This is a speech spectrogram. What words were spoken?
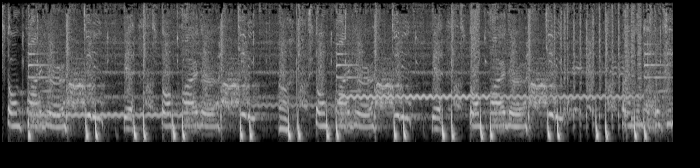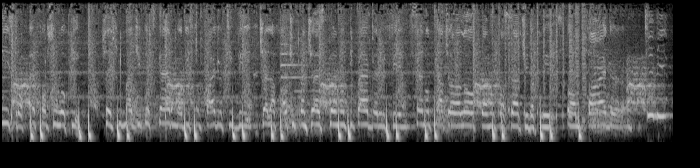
Stonefighter TV, yeah, Stonefighter TV, uh, Stonefighter TV, yeah, Stonefighter TV. Prendi un destro e il sinistro e forse un low kick. Sei sul magico schermo di Stonefighter TV C'è la Fauci Francesco e non ti perdere il film. Se non piace la lotta non passarci da qui. Stonefighter TV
